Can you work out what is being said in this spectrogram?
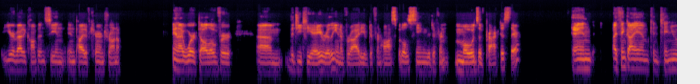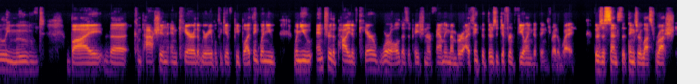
year of added competency in, in palliative care in Toronto. And I worked all over um, the GTA, really, in a variety of different hospitals, seeing the different modes of practice there. And I think I am continually moved by the compassion and care that we're able to give people. I think when you when you enter the palliative care world as a patient or family member, I think that there's a different feeling to things right away. There's a sense that things are less rushed.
